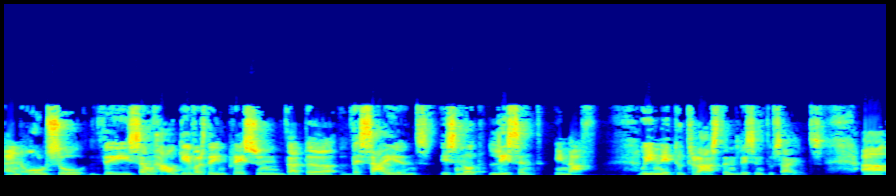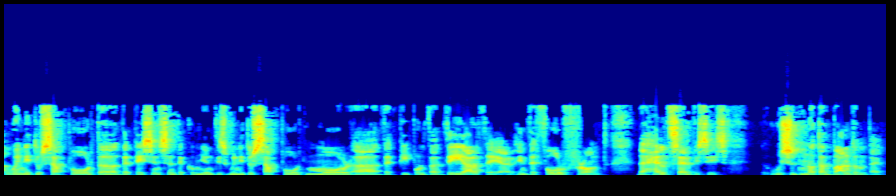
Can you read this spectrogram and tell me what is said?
and also they somehow give us the impression that uh, the science is not listened enough. We need to trust and listen to science. Uh, we need to support uh, the patients and the communities. We need to support more uh, the people that they are there in the forefront, the health services. We should not abandon them.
